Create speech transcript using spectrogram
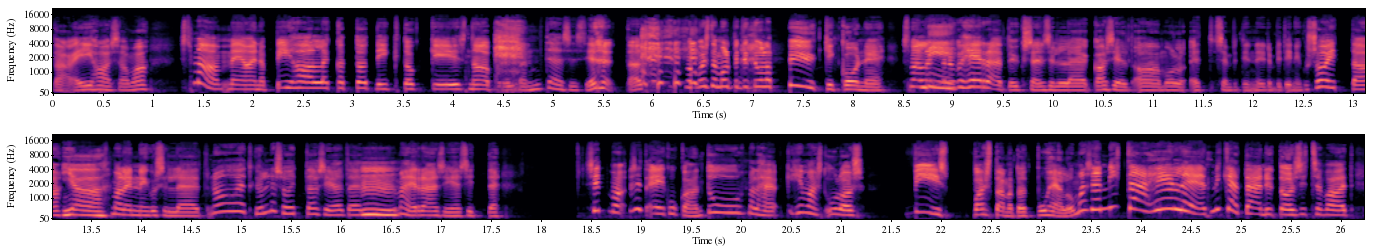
tai ei ihan sama. Sitten mä menen aina pihalle, katsoo TikTokia, naapurilta, mitä se siellä taas. Mä muistan, mulla piti tulla pyykkikone. Sitten mä laittanut Niin. niinku herätyksen sille kasilta aamulla, että sen piti, niiden piti niinku soittaa. Joo. Mä olin niinku silleen, että no, että kyllä ne soittaa sieltä, että Mm. mm. mä herään siihen sitten. Sitten mä, sit ei kukaan tuu, mä lähden himasta ulos, viisi vastaamatonta puhelua. Mä sanoin, mitä heleet, mikä tää nyt on? Sitten se vaan, että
